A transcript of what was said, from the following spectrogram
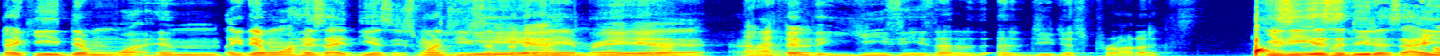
Nike didn't want him like they want his ideas. They just want to use him for the name, right? Yeah. And I think the Yeezy is that an Adidas product. Yeezy is Adidas. I,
